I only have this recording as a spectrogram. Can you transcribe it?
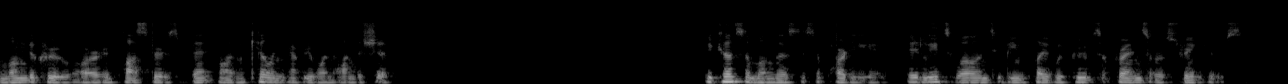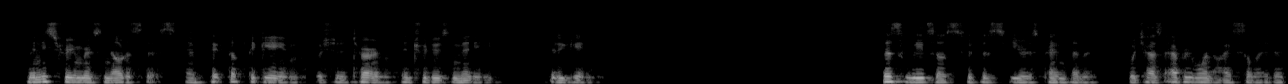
among the crew are imposters bent on killing everyone on the ship. Because Among Us is a party game, it leads well into being played with groups of friends or strangers. Many streamers noticed this and picked up the game, which in turn introduced many to the game. This leads us to this year's pandemic, which has everyone isolated.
